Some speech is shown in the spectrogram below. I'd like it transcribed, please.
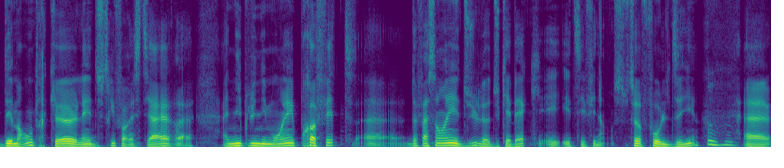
démontre que l'industrie forestière, euh, ni plus ni moins, profite euh, de façon indue là, du Québec et, et de ses finances. Ça, faut le dire. Mhm. Euh,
